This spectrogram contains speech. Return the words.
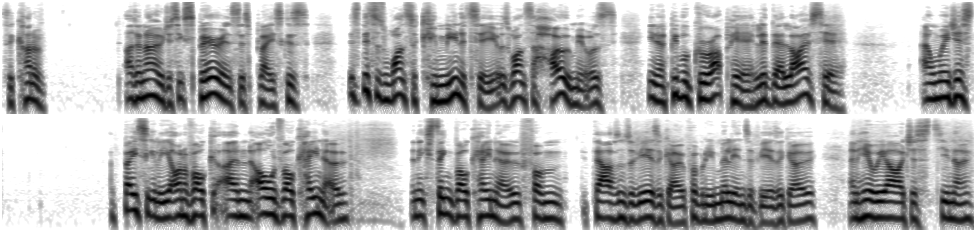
to kind of I don't know, just experience this place because this, this was once a community. It was once a home. It was, you know, people grew up here, lived their lives here. And we're just basically on a an old volcano, an extinct volcano from thousands of years ago, probably millions of years ago. And here we are just, you know,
